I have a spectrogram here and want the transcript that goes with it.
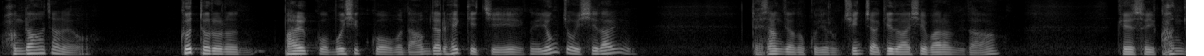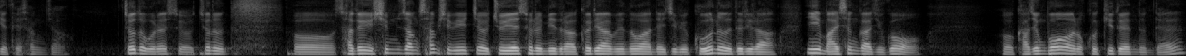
황당하잖아요. 겉으로는 밝고 멋있고 뭐 마음대로 했겠지. 영적으로 시달 대상자 놓고 여러분 진짜 기도하시기 바랍니다. 그래서 이 관계 대상자. 저도 그랬어요. 저는 어, 사도행 10장 31절 주 예수를 믿으라 그리하면 너와 내 집에 구원을 얻으리라 이 말씀 가지고 어, 가정 보험을 놓고 기도했는데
